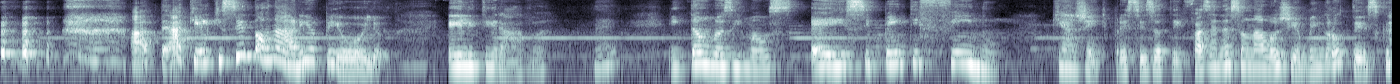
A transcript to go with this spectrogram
até aquilo que se tornaria piolho, ele tirava, né? Então, meus irmãos, é esse pente fino que a gente precisa ter. Fazendo essa analogia bem grotesca.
